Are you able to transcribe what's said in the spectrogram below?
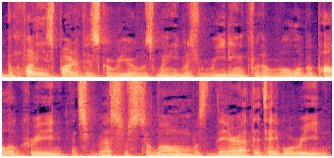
The funniest part of his career was when he was reading for the role of Apollo Creed and Sylvester Stallone was there at the table read.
